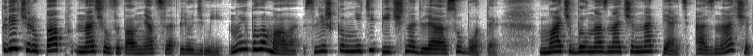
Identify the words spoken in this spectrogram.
К вечеру паб начал заполняться людьми, но их было мало, слишком нетипично для субботы. Матч был назначен на пять, а значит,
